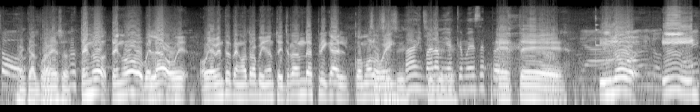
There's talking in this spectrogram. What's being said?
So, Me encanta. Por eso. Tengo, tengo, ¿verdad? Obvi- obviamente tengo otra opinión. Estoy tratando de explicar cómo Sí, lo sí, ven. sí. Ay, mala sí, mía, sí. que me desespero. Este. Y lo. Y.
